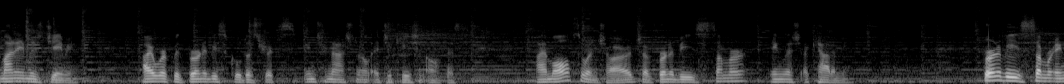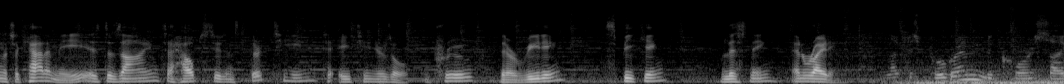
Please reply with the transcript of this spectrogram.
My name is Jamie. I work with Burnaby School District's International Education Office. I'm also in charge of Burnaby's Summer English Academy. Burnaby's Summer English Academy is designed to help students 13 to 18 years old improve their reading, speaking, listening, and writing. I like this program because I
